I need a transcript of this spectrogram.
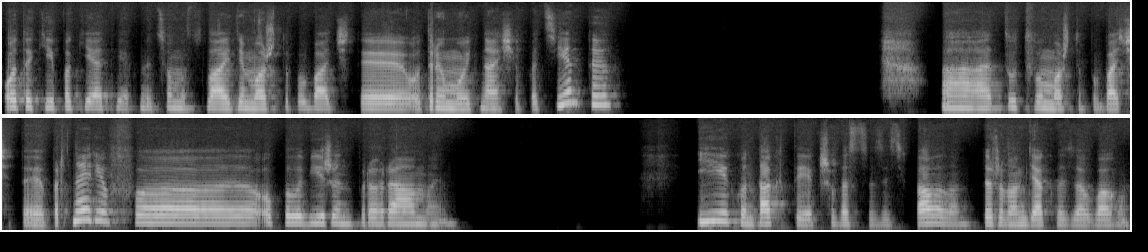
Отакий пакет, як на цьому слайді, можете побачити, отримують наші пацієнти. Тут ви можете побачити партнерів е, Околовіжн програми і контакти, якщо вас це зацікавило. Дуже вам дякую за увагу.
